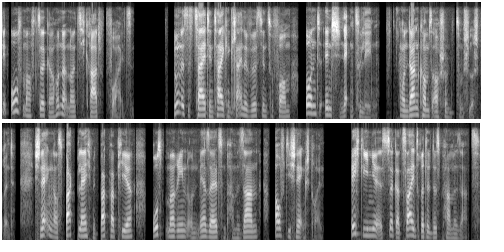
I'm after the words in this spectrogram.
den Ofen auf ca. 190 Grad vorheizen. Nun ist es Zeit, den Teig in kleine Würstchen zu formen und in Schnecken zu legen. Und dann kommt es auch schon zum Schlusssprint. Schnecken aus Backblech mit Backpapier, Rosmarin und Meersalz und Parmesan auf die Schnecken streuen. Richtlinie ist ca. zwei Drittel des Parmesans.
